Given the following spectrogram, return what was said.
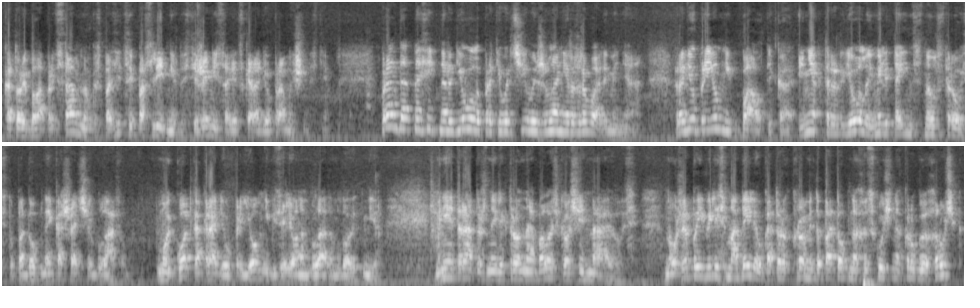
которая была представлена в экспозиции последних достижений советской радиопромышленности. Правда, относительно радиола противоречивые желания разрывали меня. Радиоприемник «Балтика» и некоторые радиолы имели таинственное устройство, подобное кошачью глазу. Мой кот, как радиоприемник, зеленым глазом ловит мир. Мне эта радужная электронная оболочка очень нравилась. Но уже появились модели, у которых кроме допотопных и скучных круглых ручек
